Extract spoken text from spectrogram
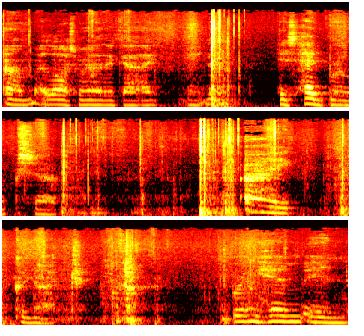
Um, I lost my other guy. His head broke, so I could not bring him in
